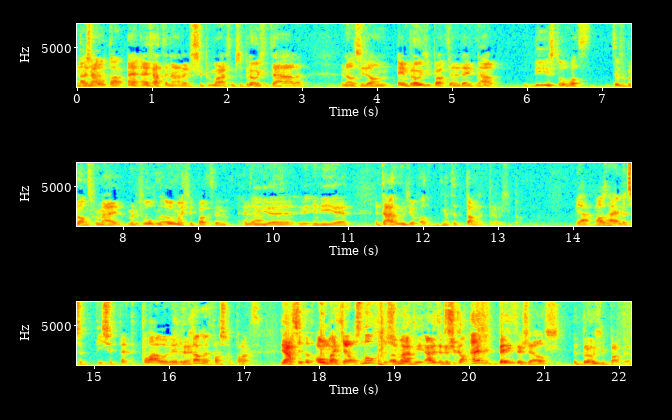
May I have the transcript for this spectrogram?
daarna. Hij, hij gaat daarna naar de supermarkt om zijn broodje te halen. En als hij dan één broodje pakt en hij denkt, nou, die is toch wat te verbrand voor mij. Maar de volgende omaatje pakt hem en Ja. die... eh, en, die eh, en daarom moet je ook altijd met de tang het broodje pakken. Ja, maar als hij met zijn vieze vette klauwen weer de tang heeft vastgepakt, Ja, dan zit dat omaatje alsnog. Dus dat moet- maakt niet uit. Dus je kan eigenlijk beter zelfs het broodje pakken.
